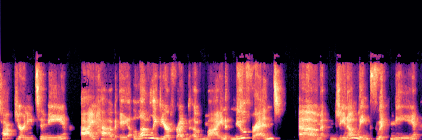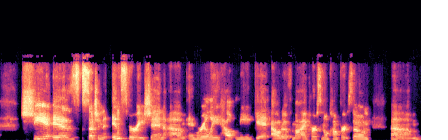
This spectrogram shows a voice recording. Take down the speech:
Talk Journey to Me. I have a lovely dear friend of mine, new friend, um, Gina Winks, with me. She is such an inspiration um, and really helped me get out of my personal comfort zone um,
